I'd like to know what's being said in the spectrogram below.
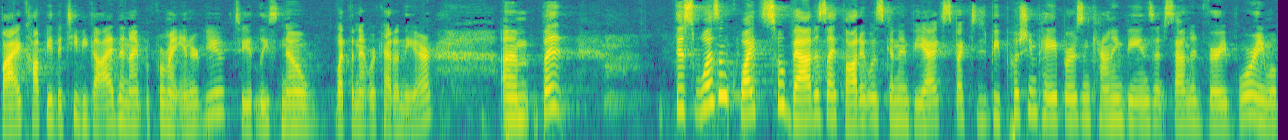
buy a copy of the TV guide the night before my interview to at least know what the network had on the air. Um, but this wasn't quite so bad as I thought it was going to be. I expected to be pushing papers and counting beans, and it sounded very boring. Well,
